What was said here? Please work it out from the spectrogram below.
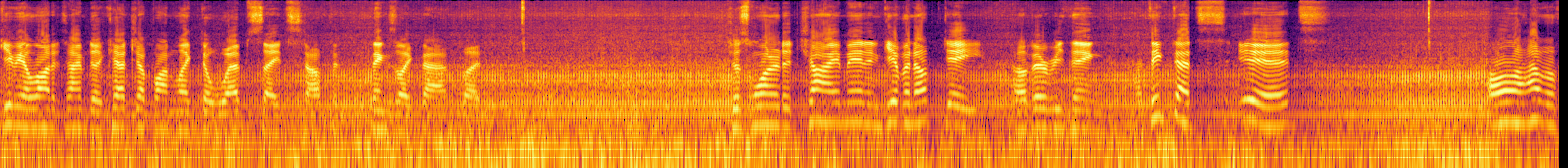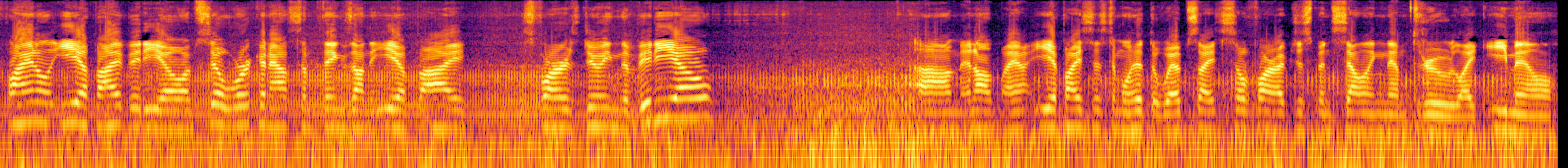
give me a lot of time to catch up on like the website stuff and things like that, but just wanted to chime in and give an update of everything. I think that's it. I'll have a final EFI video. I'm still working out some things on the EFI as far as doing the video. Um, and I'll, my EFI system will hit the website. So far I've just been selling them through like email.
